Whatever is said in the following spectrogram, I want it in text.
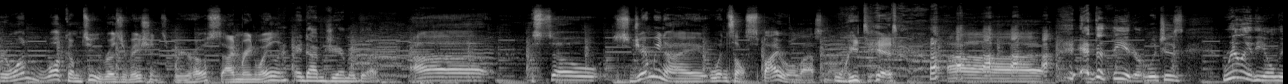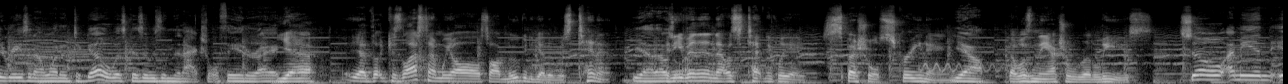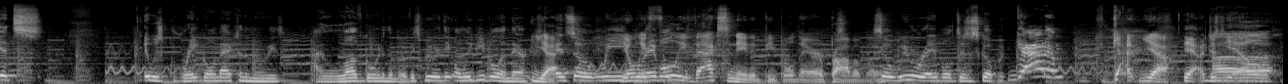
Everyone. Welcome to Reservations. We're your hosts. I'm Rain Whalen. And I'm Jeremy Blair. Uh, so, so Jeremy and I went and saw Spiral last night. We did. At the theater, which is really the only reason I wanted to go was because it was in an actual theater, right? Yeah, yeah. Because the last time we all saw a movie together was Tenet. Yeah, that was and even then, that was technically a special screening. Yeah. That wasn't the actual release. So, I mean, it's it was great going back to the movies. I love going to the movies. We were the only people in there. Yeah. And so we The only were able fully vaccinated people there, probably. so we were able to just go, got him. God, yeah. Yeah, just Uh, yell.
